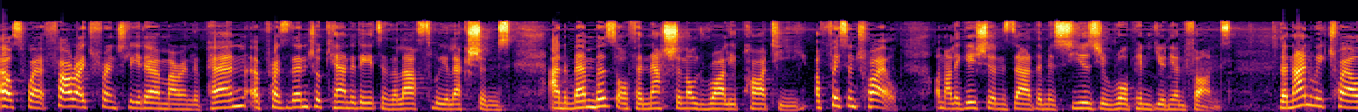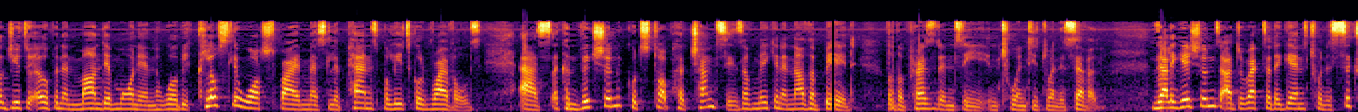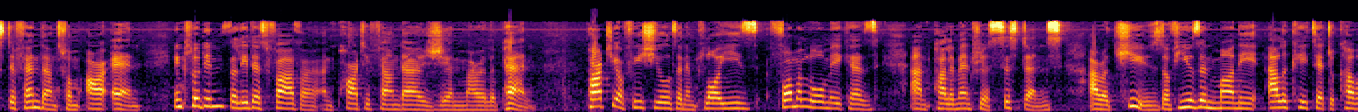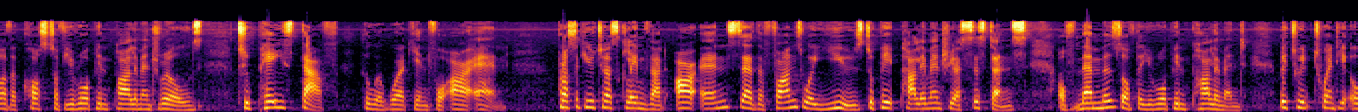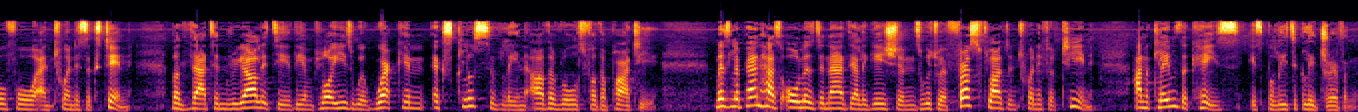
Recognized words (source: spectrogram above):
Elsewhere, far-right French leader Marine Le Pen, a presidential candidate in the last three elections, and members of the National Rally Party are facing trial on allegations that they misused European Union funds. The nine-week trial due to open on Monday morning will be closely watched by Ms. Le Pen's political rivals, as a conviction could stop her chances of making another bid for the presidency in 2027. The allegations are directed against 26 defendants from RN, including the leader's father and party founder Jean-Marie Le Pen. Party officials and employees, former lawmakers, and parliamentary assistants are accused of using money allocated to cover the cost of European Parliament roles to pay staff who were working for RN. Prosecutors claim that RN said the funds were used to pay parliamentary assistants of members of the European Parliament between 2004 and 2016, but that in reality the employees were working exclusively in other roles for the party. Ms. Le Pen has always denied the allegations, which were first flagged in 2015, and claims the case is politically driven.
